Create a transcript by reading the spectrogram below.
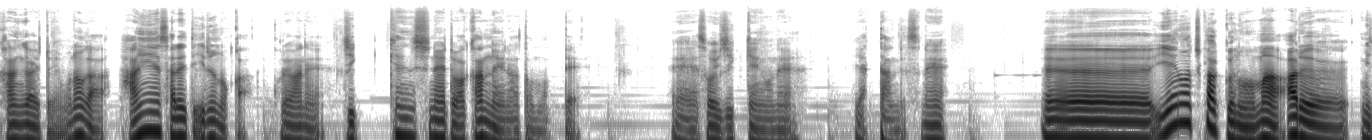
考えというものが反映されているのかこれはね実験しないと分かんないなと思って、えーそういう実験をねやったんですね。えー家の近くの、まあ、ある道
